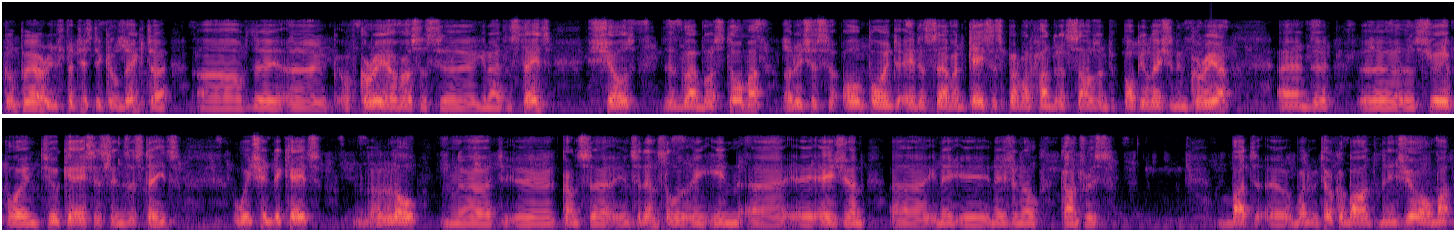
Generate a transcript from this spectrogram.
Comparing statistical data of Korea versus United States shows that glioblastoma reaches 0.87 cases per 100,000 population in Korea and uh, 3.2 cases in the States, which indicates low uh, uh, cancer incidence in Asian national countries. But when we talk about meningioma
